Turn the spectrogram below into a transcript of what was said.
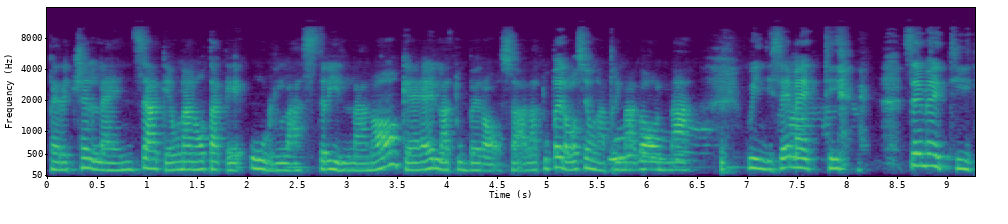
per eccellenza, che è una nota che urla, strilla, no? Che è la tuberosa. La tuberosa è una prima donna, quindi se metti se metti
